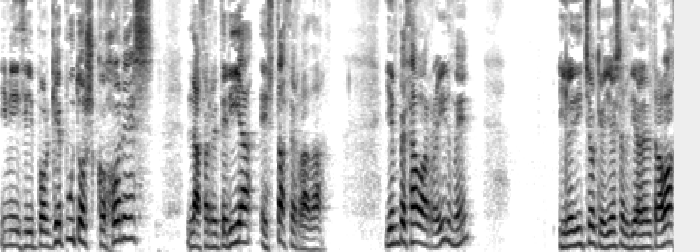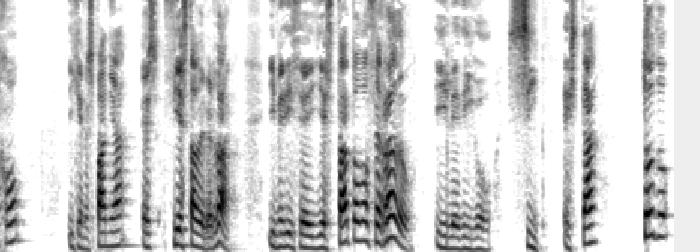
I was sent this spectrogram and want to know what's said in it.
Y me dice, ¿y por qué putos cojones la ferretería está cerrada? Y he empezado a reírme y le he dicho que hoy es el Día del Trabajo y que en España es fiesta de verdad. Y me dice, ¿y está todo cerrado? Y le digo, sí, está todo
